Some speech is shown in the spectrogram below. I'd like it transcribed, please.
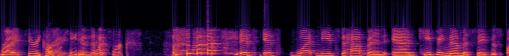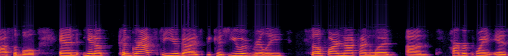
Right. Very Right. complicated, And but it works. it's it's what needs to happen and keeping them as safe as possible. And you know, congrats to you guys because you have really so far, knock on wood, um, Harbor Point has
